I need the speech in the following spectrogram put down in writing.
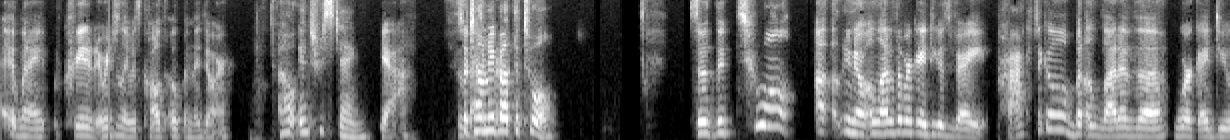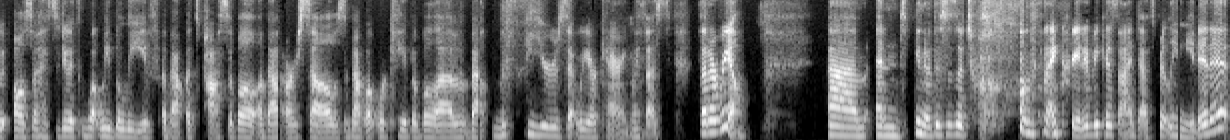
eh, when i created it originally was called open the door. Oh interesting. Yeah. So, so tell me about the tool. So the tool uh, you know, a lot of the work I do is very practical, but a lot of the work I do also has to do with what we believe about what's possible, about ourselves, about what we're capable of, about the fears that we are carrying with us that are real. Um, and, you know, this is a tool that I created because I desperately needed it.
